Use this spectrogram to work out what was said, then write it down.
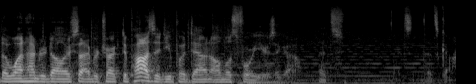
the $100 Cybertruck deposit you put down almost four years ago. That's that's that's gone.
